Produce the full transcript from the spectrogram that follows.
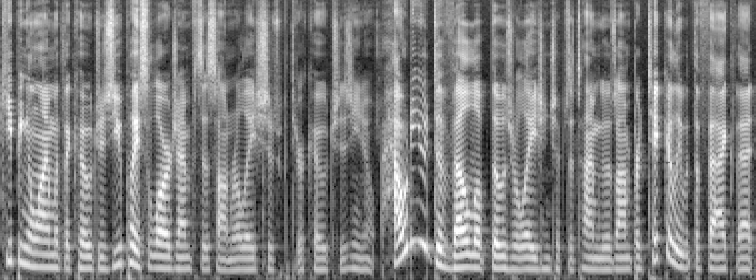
keeping in line with the coaches, you place a large emphasis on relationships with your coaches. You know, how do you develop those relationships as time goes on, particularly with the fact that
